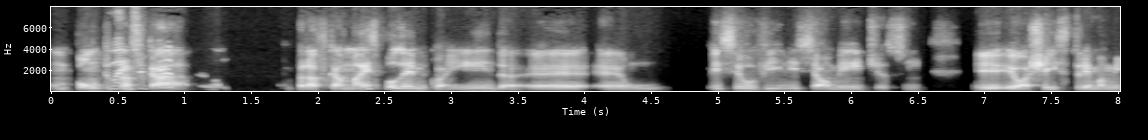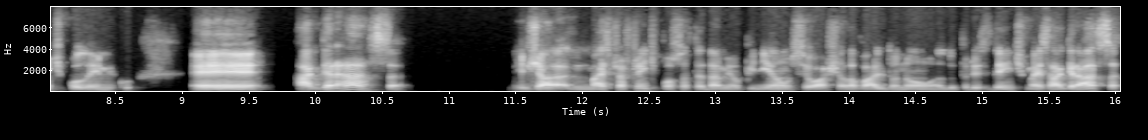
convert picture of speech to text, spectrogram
um ponto para ficar para ficar mais polêmico ainda, é, é, um, esse eu vi inicialmente, assim, eu achei extremamente polêmico. É, a graça, já mais para frente posso até dar minha opinião, se eu acho ela válida ou não, a do presidente, mas a graça,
